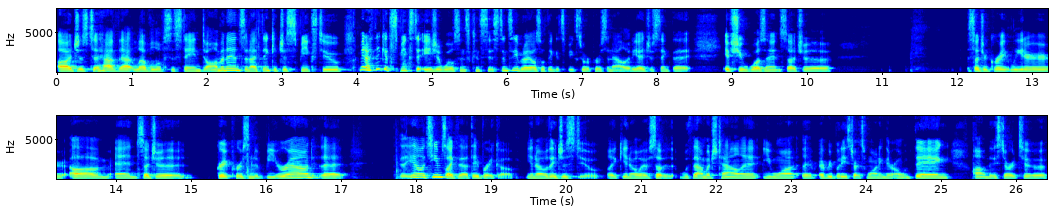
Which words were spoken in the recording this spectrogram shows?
uh, just to have that level of sustained dominance. And I think it just speaks to, I mean, I think it speaks to A'ja Wilson's consistency, but I also think it speaks to her personality. I just think that if she wasn't such a, such a great leader um, and such a great person to be around that you know teams like that they break up you know they just do. Like you know if so with that much talent you want everybody starts wanting their own thing. Um, they start to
